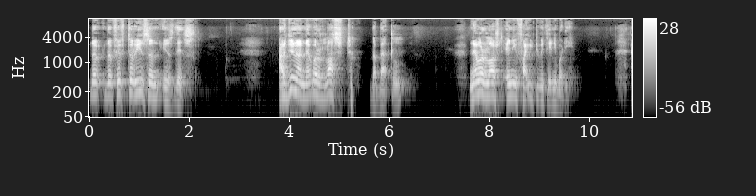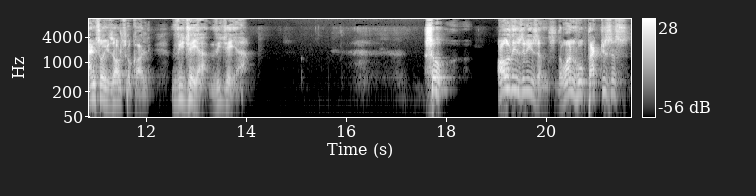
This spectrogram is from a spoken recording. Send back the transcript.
the, the fifth reason is this Arjuna never lost the battle, never lost any fight with anybody. And so is also called Vijaya, Vijaya. So, all these reasons, the one who practices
